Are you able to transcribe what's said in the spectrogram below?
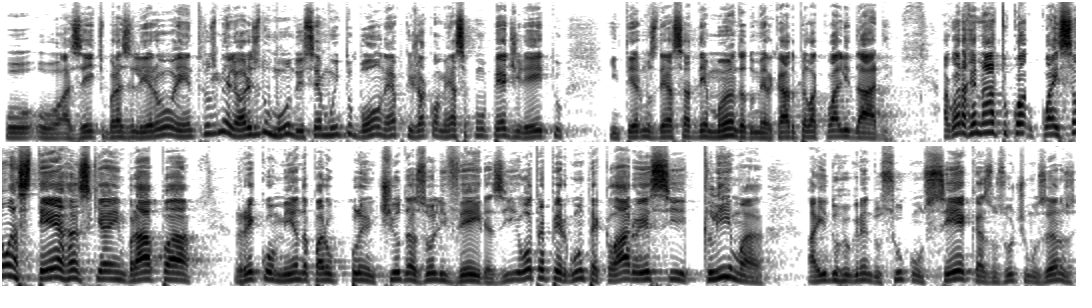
o, o, azeite brasileiro entre os melhores do mundo. Isso é muito bom, né, porque já começa com o pé direito em termos dessa demanda do mercado pela qualidade. Agora, Renato, quais são as terras que a Embrapa recomenda para o plantio das oliveiras? E outra pergunta, é claro, esse clima aí do Rio Grande do Sul com secas nos últimos anos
